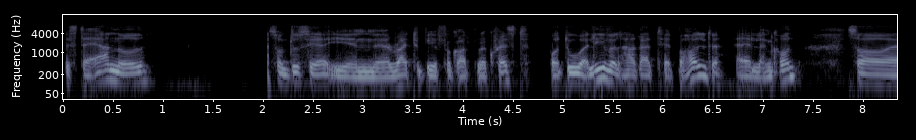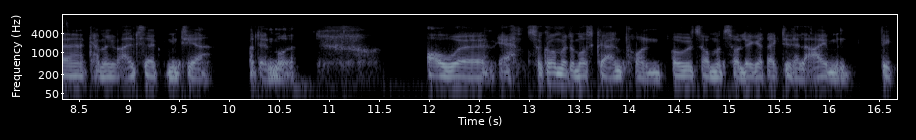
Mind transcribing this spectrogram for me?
hvis der er noget, som du ser i en uh, right to be forgotten request, hvor du alligevel har ret til at beholde det af et eller andet grund, så øh, kan man jo altid argumentere på den måde. Og øh, ja, så kommer det måske an på en prøvelse, om man så ligger rigtigt eller ej, men det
